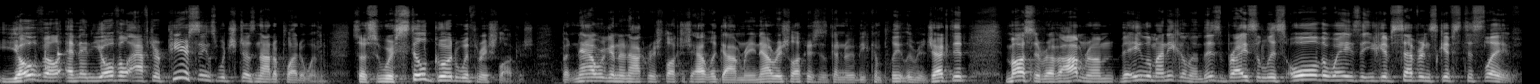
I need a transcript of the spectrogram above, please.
Yovel, and then Yovel after piercings, which does not apply to women. So, so we're still good with Rish Lakish. But now we're going to knock Rish Lakish out Lagamri. Now Rish Lakish is going to be completely rejected. Maser Rav Amram, the Elu Manikalim, this Brisa lists all the ways that you give severance gifts to slave.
